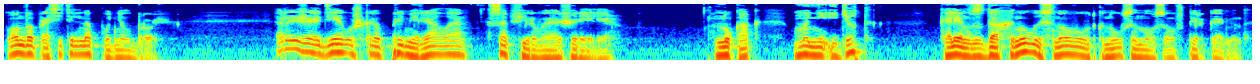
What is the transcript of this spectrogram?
Он вопросительно поднял бровь. Рыжая девушка примеряла сапфировое ожерелье. «Ну как, мне идет?» Колен вздохнул и снова уткнулся носом в пергамент.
